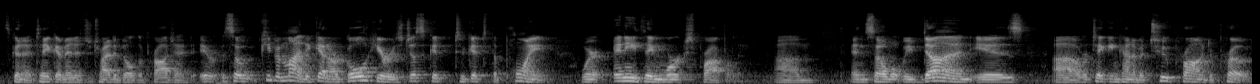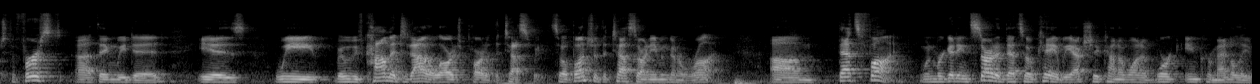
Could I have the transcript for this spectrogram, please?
it's going to take a minute to try to build the project. It, so keep in mind, again, our goal here is just get to get to the point where anything works properly. Um, and so what we've done is uh, we're taking kind of a two-pronged approach. The first uh, thing we did is we, we've commented out a large part of the test suite. So a bunch of the tests aren't even going to run. Um, that's fine. When we're getting started, that's okay. We actually kind of want to work incrementally.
